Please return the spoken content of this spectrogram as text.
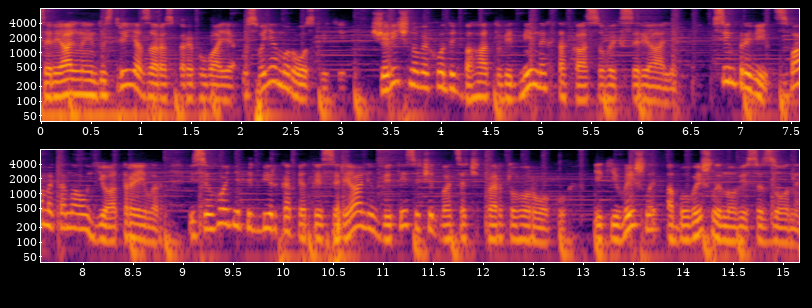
Серіальна індустрія зараз перебуває у своєму розквіті. Щорічно виходить багато відмінних та касових серіалів. Всім привіт! З вами канал UA Trailer, і сьогодні підбірка п'яти серіалів 2024 року, які вийшли або вийшли нові сезони.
